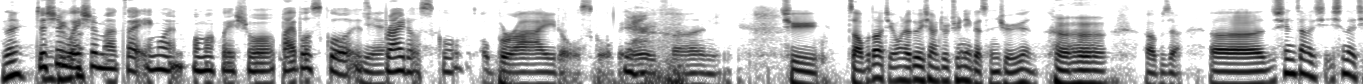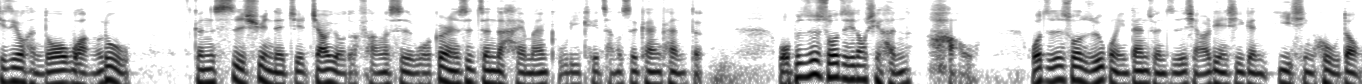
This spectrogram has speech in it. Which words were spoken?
来，这是为什么在英文我们会说 Bible school is Yeah. bridal school? Oh, bridal school, very Yeah. funny. 去找不到结婚的对象就去那个神学院，呵呵，啊，不是啊，呃，现在现在其实有很多网络跟视讯的结交友的方式，我个人是真的还蛮鼓励可以尝试看看的。我不是说这些东西很好。 我只是说，如果你单纯只是想要练习跟异性互动，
